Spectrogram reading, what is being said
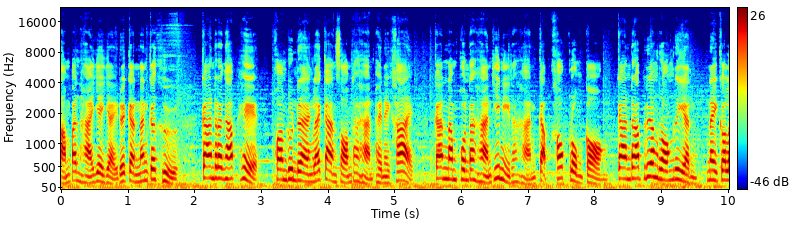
3 ปัญหาใหญ่ ๆ ด้วยกันนั่นก็คือ การระงับเหตุ ความรุนแรงและการซ้อมทหารภายในค่าย การนำพลทหารที่หนีทหารกลับเข้ากรมกอง การรับเรื่องร้องเรียนในกร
